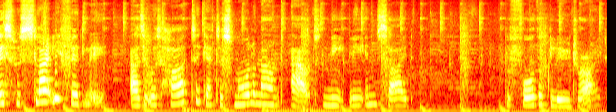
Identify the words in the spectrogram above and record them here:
This was slightly fiddly as it was hard to get a small amount out neatly inside before the glue dried.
